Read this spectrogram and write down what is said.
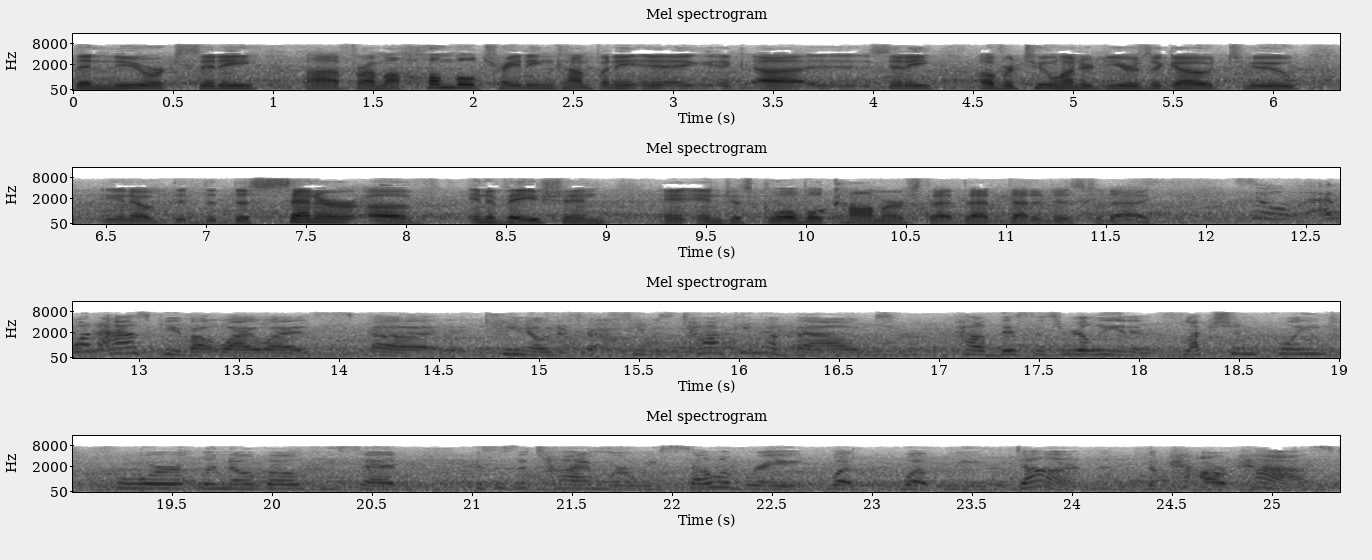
than New York City, uh, from a humble trading company uh, uh city over 200 years ago to you know the, the center of innovation and, and, just global commerce that, that, that it is today. So I want to ask you about YY's uh, keynote address. He was talking about how this is really an inflection point for Lenovo. He said this is a time where we celebrate what, what we've done, the, our past,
